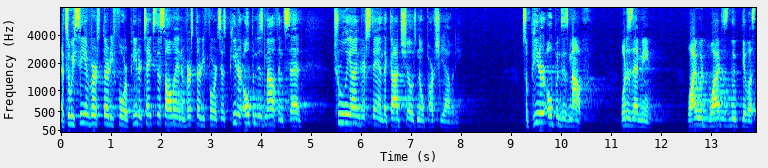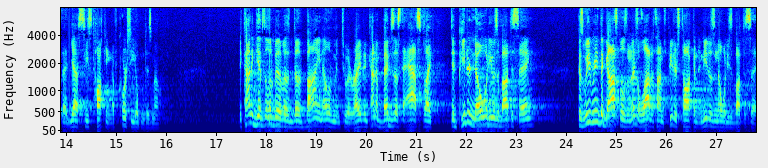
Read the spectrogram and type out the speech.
And so we see in verse 34, Peter takes this all in. In verse 34, it says, Peter opened his mouth and said, Truly I understand that God shows no partiality. So Peter opens his mouth. What does that mean? Why, would, why does Luke give us that? Yes, he's talking. Of course, he opened his mouth. It kind of gives a little bit of a divine element to it, right? It kind of begs us to ask, like, did Peter know what he was about to say? Because we read the Gospels, and there's a lot of times Peter's talking and he doesn't know what he's about to say.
